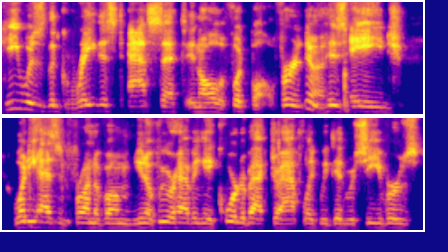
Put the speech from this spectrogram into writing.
he was the greatest asset in all of football for you know his age, what he has in front of him. You know, if we were having a quarterback draft like we did receivers,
